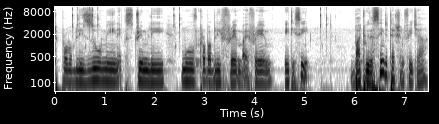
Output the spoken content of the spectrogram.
to probably zoom in extremely move probably frame by frame etc but with the scene detection feature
